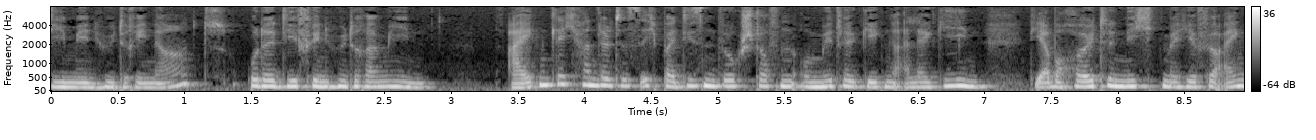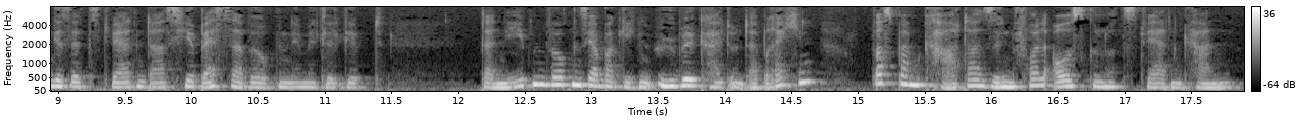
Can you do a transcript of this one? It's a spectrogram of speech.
Dimenhydrinat oder Diphenhydramin. Eigentlich handelt es sich bei diesen Wirkstoffen um Mittel gegen Allergien, die aber heute nicht mehr hierfür eingesetzt werden, da es hier besser wirkende Mittel gibt. Daneben wirken sie aber gegen Übelkeit und Erbrechen, was beim Kater sinnvoll ausgenutzt werden kann.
